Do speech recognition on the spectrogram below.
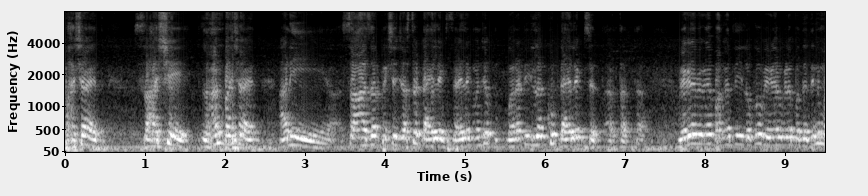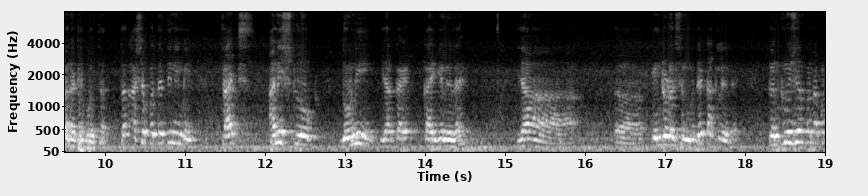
भाषा आहेत सहाशे लहान भाषा आहेत आणि सहा हजारपेक्षा जास्त डायलेक्ट डायलेक्ट म्हणजे मराठीला खूप डायलेक्ट्स आहेत अर्थात वेगळ्या वेगळ्या भागातली लोक वेगळ्या वेगळ्या पद्धतीने मराठी बोलतात. तर अशा पद्धतीने मी फॅक्ट्स आणि श्लोक दोन्ही या काय काय केलेलं आहे या इंट्रोडक्शनमध्ये टाकलेलं आहे. कन्क्लुजन पण आपण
